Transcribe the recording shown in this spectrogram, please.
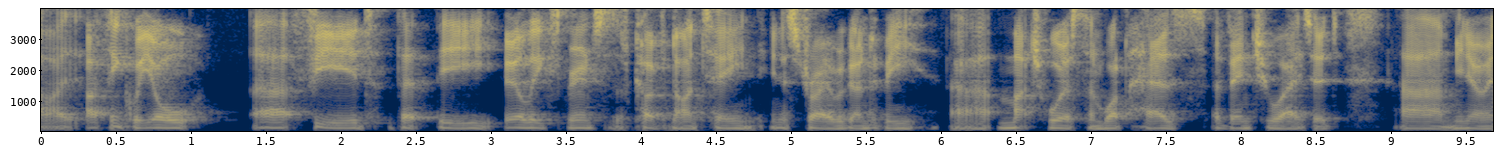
I, I, think we all uh, feared that the early experiences of COVID 19 in Australia were going to be uh, much worse than what has eventuated. Um, you know,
